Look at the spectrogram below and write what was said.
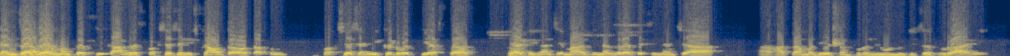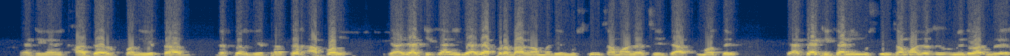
त्यांचा जर म्हणतात की काँग्रेस पक्षाचे निष्ठावंत आहोत आपण पक्षाच्या निकटवर्ती असतात. त्या ठिकाणचे माजी नगराध्यक्ष यांच्या अं, हातामध्ये संपूर्ण निवडणुकीचा धुरा आहे त्या ठिकाणी खासदार पण येतात दखल घेतात. तर आपण ज्या ज्या ठिकाणी ज्या ज्या प्रभागामध्ये मुस्लिम समाजाचे जास्त मत आहेत त्या त्या ठिकाणी मुस्लिम समाजाचे उमेदवार मिळेल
